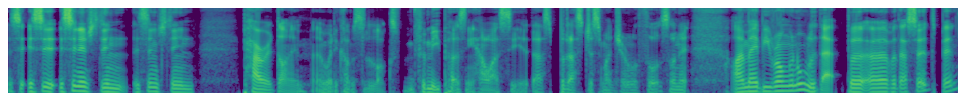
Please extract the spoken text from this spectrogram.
it's it's it's an interesting it's an interesting paradigm uh, when it comes to the LOX for me personally how i see it that's but that's just my general thoughts on it i may be wrong on all of that but uh but that said ben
